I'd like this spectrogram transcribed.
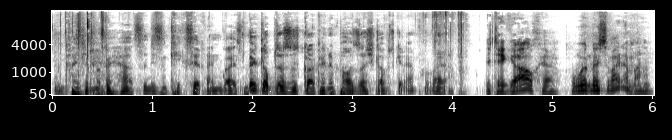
Dann kann ich ja mal beherzt in diesen Keks hier reinbeißen. Ich glaube, das ist gar keine Pause. Ich glaube, es geht einfach weiter. ich denke auch, ja. Womit möchtest du weitermachen?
